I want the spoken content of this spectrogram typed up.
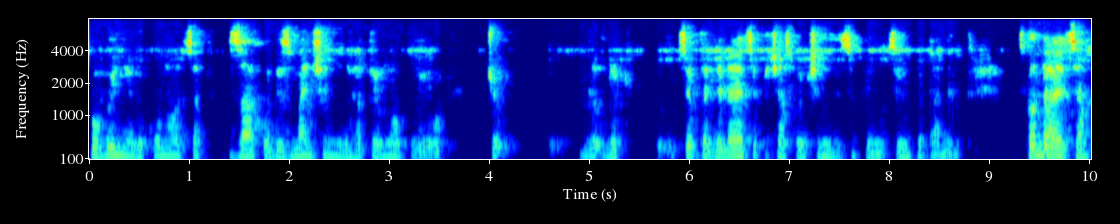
повинні виконуватися заходи зменшення негативного впливу. Це приділяється під час вивчення дисципліни цим питанням. Складається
